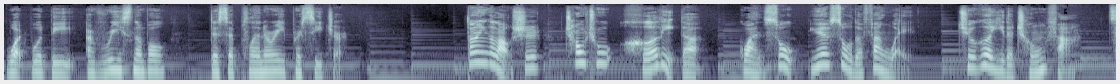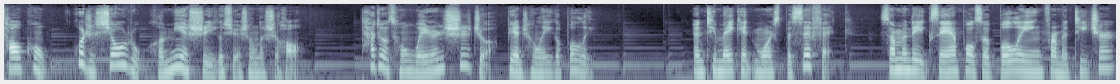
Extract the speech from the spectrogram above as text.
what would be a reasonable disciplinary procedure. 当一个老师超出合理的管束约束的范围， 去恶意的惩罚、操控或者羞辱和蔑视一个学生的时候，他就从为人师者变成了一个 bully。And to make it more specific, some of the examples of bullying from a teacher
